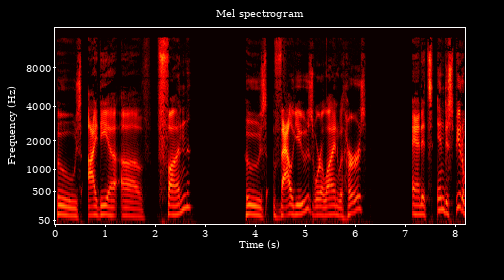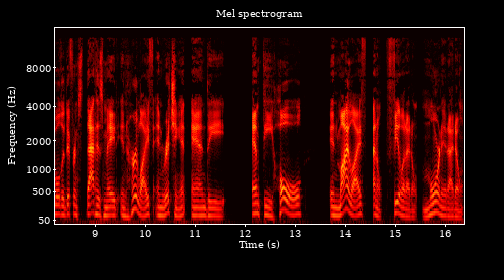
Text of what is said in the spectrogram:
whose idea of fun whose values were aligned with hers. And it's indisputable the difference that has made in her life, enriching it, and the empty hole in my life. I don't feel it. I don't mourn it. I don't,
